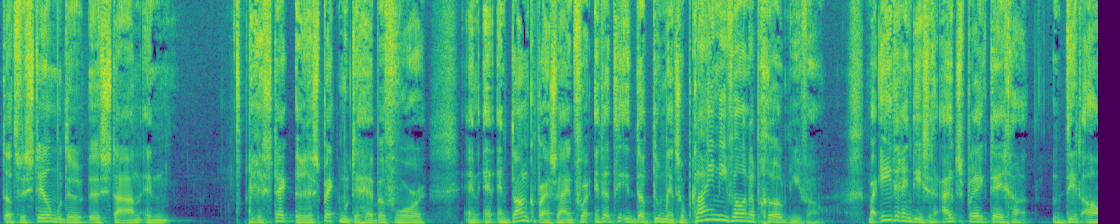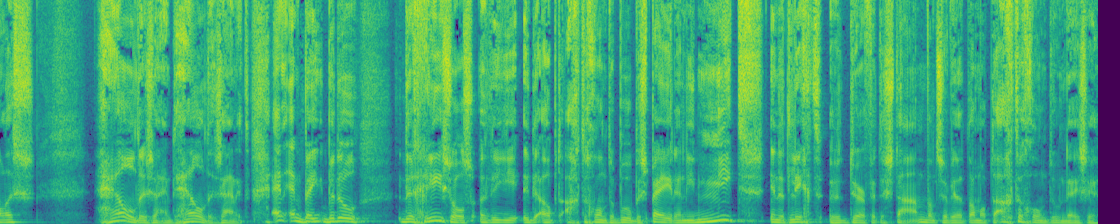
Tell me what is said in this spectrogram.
dat we stil moeten staan en respect, respect moeten hebben voor en, en, dankbaar zijn voor. En dat, dat doen mensen op klein niveau en op groot niveau. Maar iedereen die zich uitspreekt tegen dit alles, helden zijn het, helden zijn het. En, en bedoel, de griezels die op de achtergrond de boel bespelen en die niet in het licht durven te staan, want ze willen het allemaal op de achtergrond doen, deze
